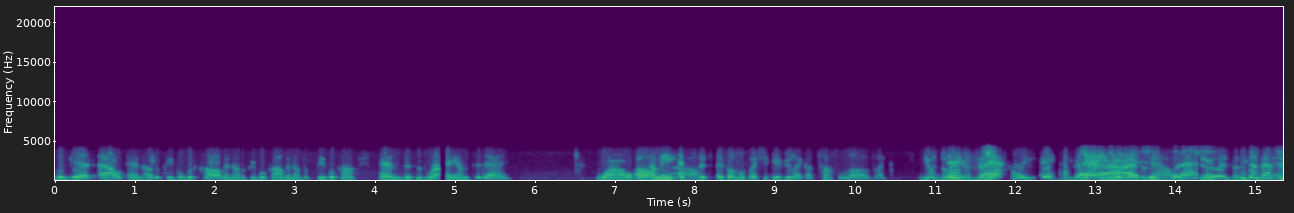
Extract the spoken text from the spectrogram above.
would get out, and other people would come, and other people come, and other people come, and this is where I am today. Wow. Oh, I mean, wow. it's, it's it's almost like she gave you like a tough love. Like you do it yourself. Exactly. Exactly. Yeah, look at you now. Exactly. you into because at the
